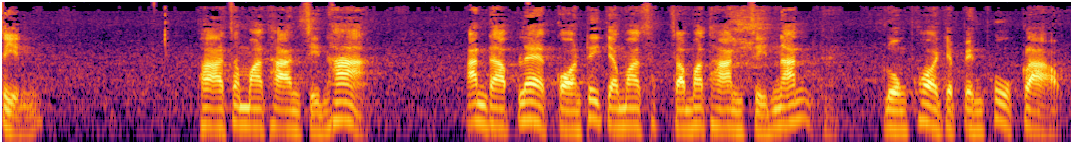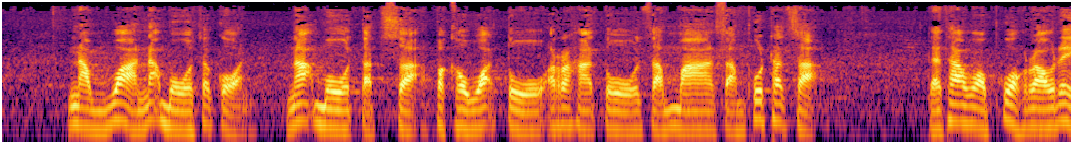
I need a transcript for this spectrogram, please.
ศีลพาสมาทานศีลห้าอันดับแรกก่อนที่จะมาสมาทานศีลนั้น หลวงพ่อจะเป็นผู้กล่าวนำว่านะโมซะก่อนนะโมตัสสะปะคะวะโตอรหะโต สัมมาสัมพุทธัสสะแต่ถ้าว่าพวกเราได้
